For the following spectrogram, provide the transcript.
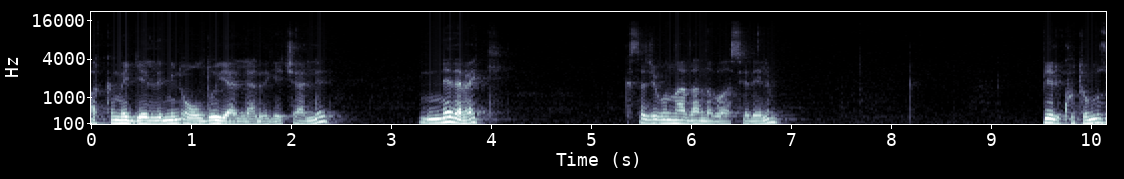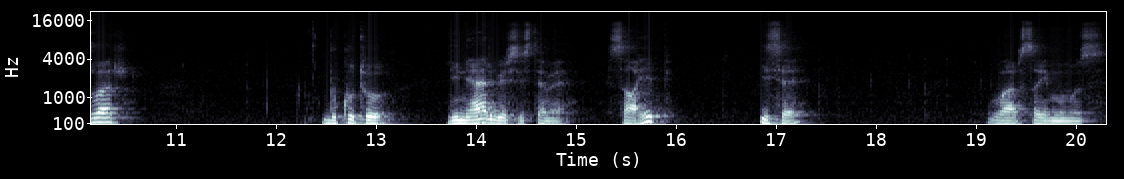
akım ve gerilimin olduğu yerlerde geçerli. Ne demek? Kısaca bunlardan da bahsedelim. Bir kutumuz var. Bu kutu lineer bir sisteme sahip ise varsayımımız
